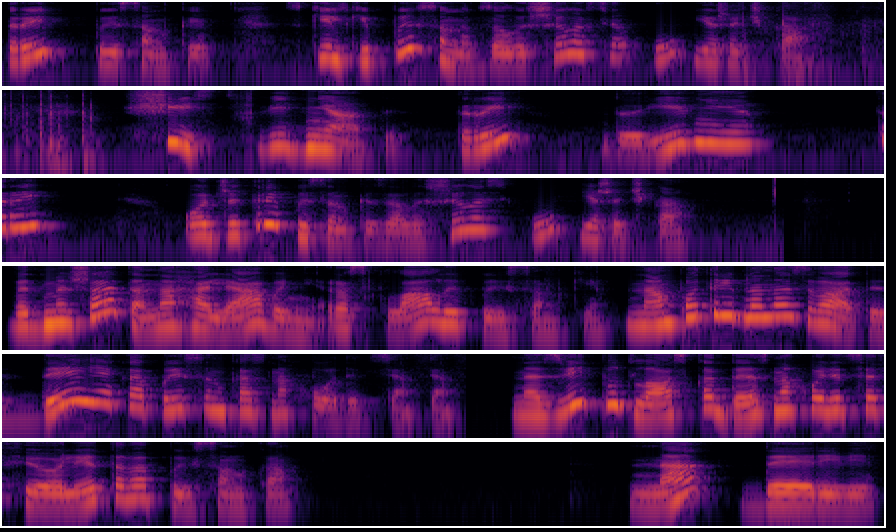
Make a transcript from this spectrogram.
три писанки. Скільки писанок залишилося у їжачка? 6 відняти 3 дорівнює 3. Отже, три писанки залишилось у їжачка. Ведмежата на галявині розклали писанки. Нам потрібно назвати, де яка писанка знаходиться. Назвіть, будь ласка, де знаходиться фіолетова писанка. На дереві.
